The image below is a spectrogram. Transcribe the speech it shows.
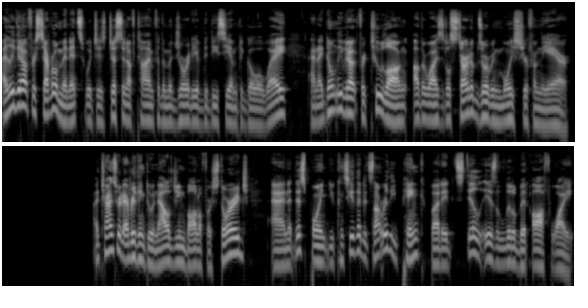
I leave it out for several minutes, which is just enough time for the majority of the DCM to go away, and I don't leave it out for too long, otherwise it'll start absorbing moisture from the air. I transferred everything to an Nalgene bottle for storage, and at this point you can see that it's not really pink, but it still is a little bit off-white.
